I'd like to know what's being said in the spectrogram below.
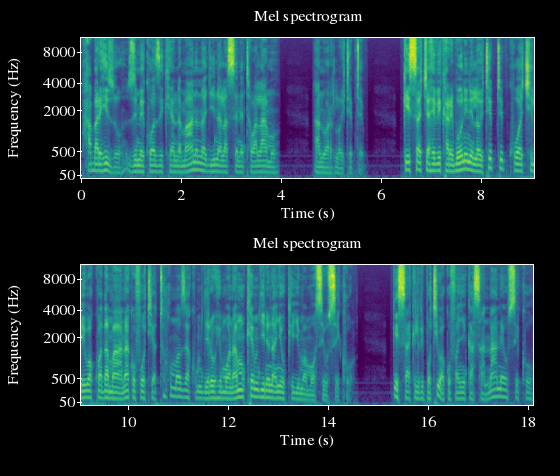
Habari hizo zimekuwa zikiandamana na jina la seneta wa Lamu Anwar Loiteptep. Kisa cha hivi karibuni ni Loiteptep kuachiliwa kwa dhamana kufuatia tuhuma za kumjeruhi mwanamke mjini Nanyuki Jumamosi usiku. Kisa kiliripotiwa kufanyika saa nane usiku,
